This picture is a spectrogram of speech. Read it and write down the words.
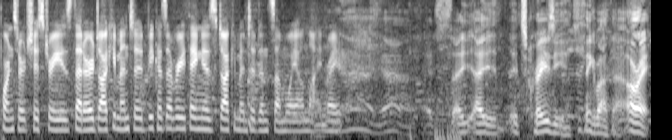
porn search histories that are documented because everything is documented in some way online, right? Yeah, yeah. It's I, I, it's crazy to think about that. All right.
